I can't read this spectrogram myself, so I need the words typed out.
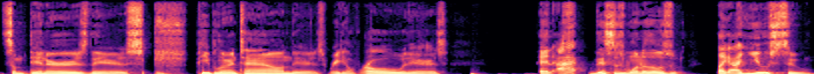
some dinners, there's pff, people are in town, there's Radio Row, there's and I this is one of those like I used to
